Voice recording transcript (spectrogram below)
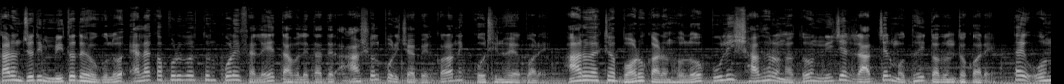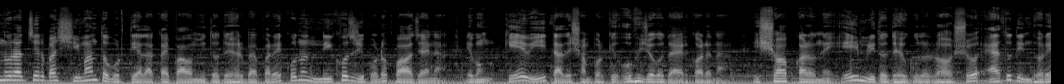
কারণ যদি মৃতদেহগুলো এলাকা পরিবর্তন করে ফেলে, তাহলে তাদের আসল পরিচয় বের করা অনেক কঠিন হয়ে পড়ে। আরও একটা বড় কারণ হলো, পুলিশ সাধারণত নিজের রাজ্যের মধ্যেই তদন্ত করে। তাই অন্য রাজ্যের বা সীমান্তবর্তী এলাকায় পাওয়া মৃতদেহের ব্যাপারে কোনো নিখোঁজ রিপোর্টও পাওয়া যায় না এবং কেউই তাদের সম্পর্কে অভিযোগও দায়ের করে না। এই সব কারণে এই মৃতদেহগুলোর রহস্য এতদিন ধরে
